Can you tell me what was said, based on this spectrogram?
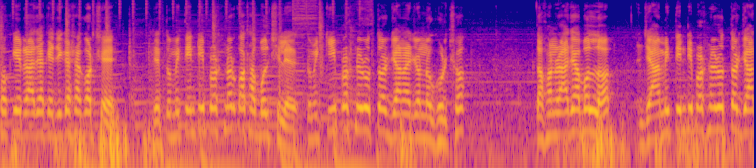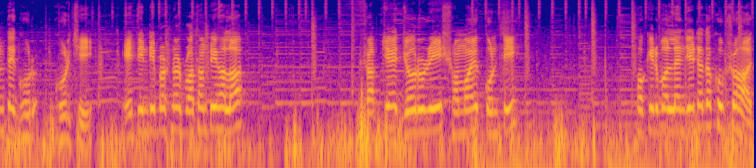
ফকির রাজাকে জিজ্ঞাসা করছে যে, তুমি তিনটি প্রশ্নের কথা বলছিলে, তুমি কি প্রশ্নের উত্তর জানার জন্য ঘুরছো? তখন রাজা বলল যে, আমি তিনটি প্রশ্নের উত্তর জানতে ঘুর, ঘুরছি। এই তিনটি প্রশ্নের প্রথমটি হলো, সবচেয়ে জরুরি সময় কোনটি? ফকির বললেন যে, এটা তো খুব সহজ।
